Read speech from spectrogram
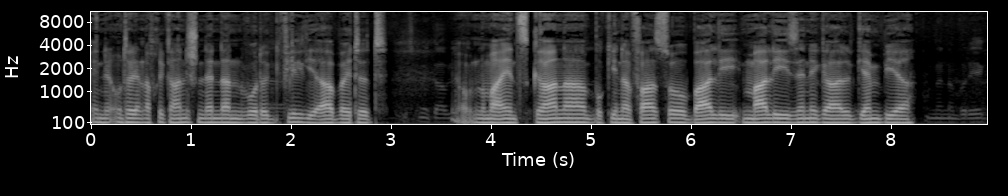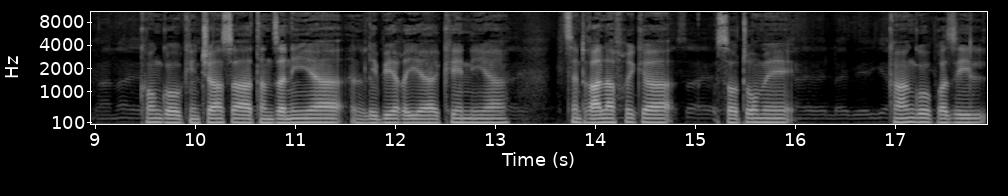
In unter den afrikanischen Ländern wurde viel gearbeitet. Nummer 1 Ghana, Burkina Faso, Bali, Mali, Senegal, Gambia. Kongo, Kinshasa, Tansania, Liberia, Kenia, Zentralafrika, Sao Tome, Kongo, Brasil,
